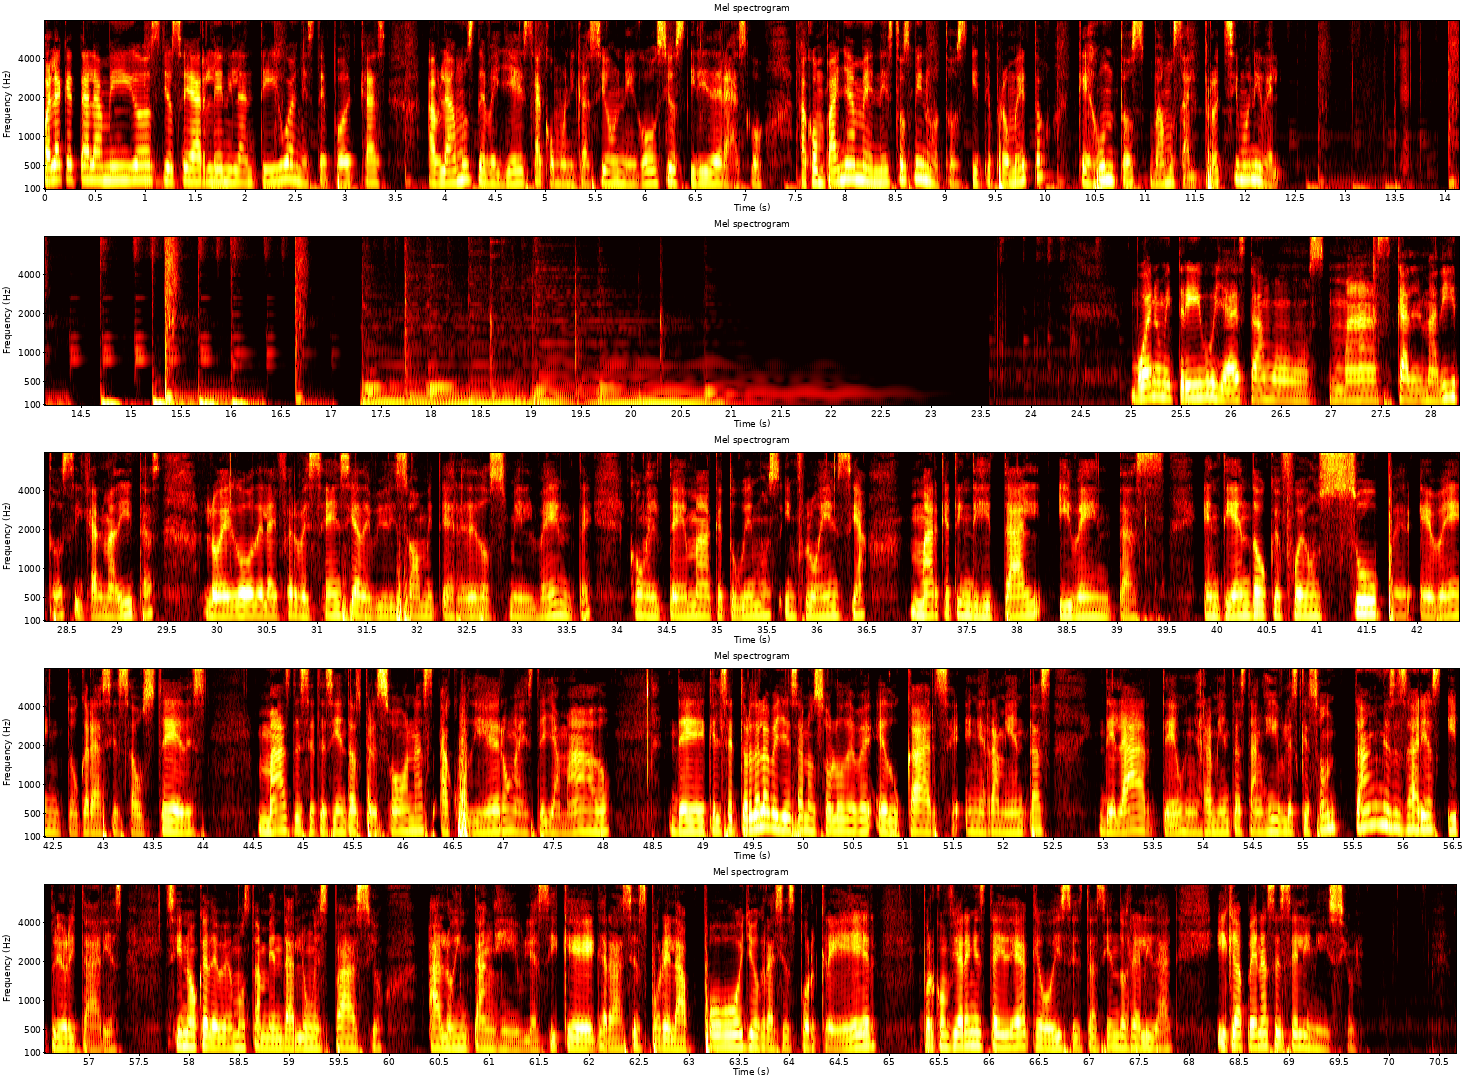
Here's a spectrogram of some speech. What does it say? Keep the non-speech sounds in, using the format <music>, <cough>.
Hola, ¿qué tal amigos? Yo soy Arlene la Antigua. En este podcast hablamos de belleza, comunicación, negocios y liderazgo. Acompáñame en estos minutos y te prometo que juntos vamos al próximo nivel. Bueno, mi tribu, ya estamos más calmaditos y calmaditas luego de la efervescencia de Beauty Summit RD 2020 con el tema que tuvimos influencia, marketing digital y ventas. Entiendo que fue un súper evento gracias a ustedes. Más de 700 personas acudieron a este llamado de que el sector de la belleza no solo debe educarse en herramientas del arte o en herramientas tangibles que son tan necesarias y prioritarias, sino que debemos también darle un espacio a lo intangible. Así que gracias por el apoyo, gracias por creer, por confiar en esta idea que hoy se está haciendo realidad y que apenas es el inicio.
